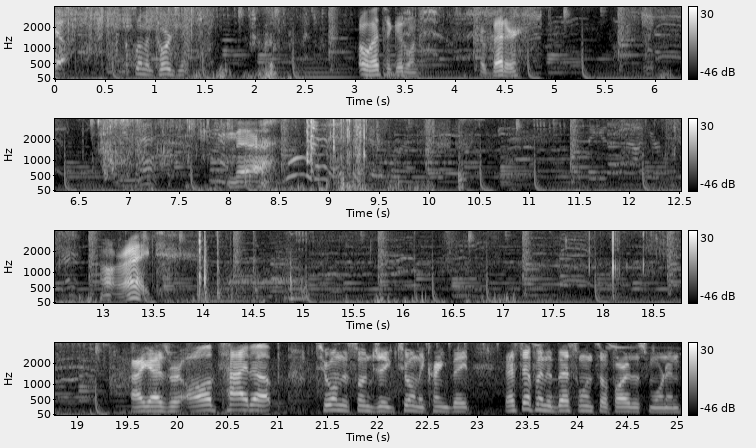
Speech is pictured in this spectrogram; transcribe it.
Yeah, swimming towards me. Oh, that's a good one. Or better. Nah. All right. All right, guys, we're all tied up. Two on the swim jig, two on the crankbait. That's definitely the best one so far this morning.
